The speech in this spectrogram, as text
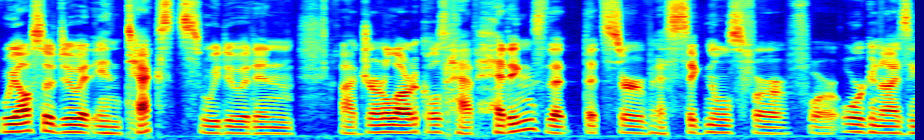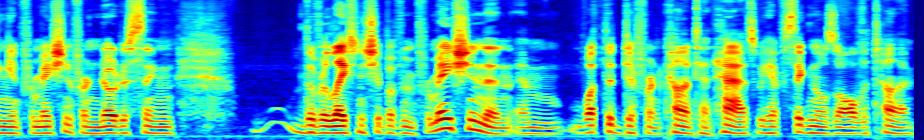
We also do it in texts. We do it in uh, journal articles, have headings that, that serve as signals for, for organizing information, for noticing the relationship of information and, and what the different content has. We have signals all the time.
